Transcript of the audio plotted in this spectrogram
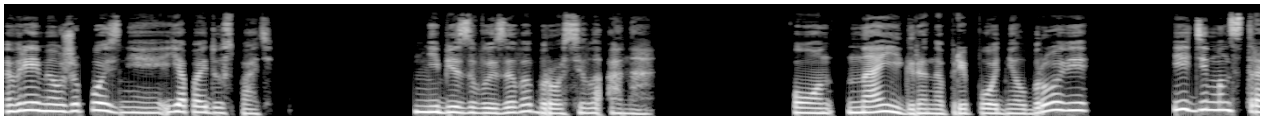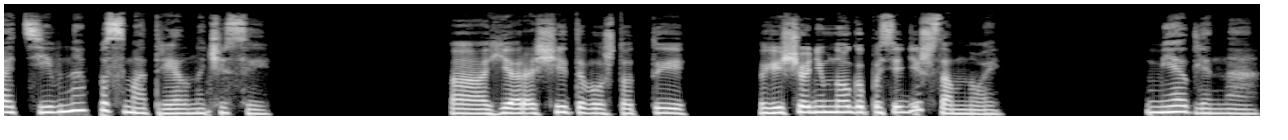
Время уже позднее, я пойду спать. Не без вызова бросила она. Он наигранно приподнял брови и демонстративно посмотрел на часы. А я рассчитывал, что ты еще немного посидишь со мной. Медленно,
